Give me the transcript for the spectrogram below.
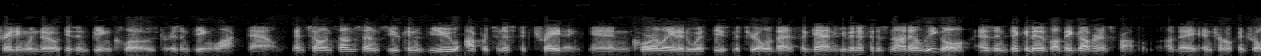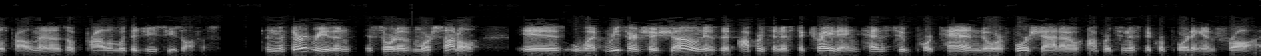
trading window isn't being closed or isn't being locked down. And so, in some sense, you can view opportunistic trading in correlated with these material events, again, even if it is not illegal, as indicative of a governance problem, of a internal controls problem, and as a problem with the GC's office. And the third reason is sort of more subtle is what research has shown is that opportunistic trading tends to portend or foreshadow opportunistic reporting and fraud.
